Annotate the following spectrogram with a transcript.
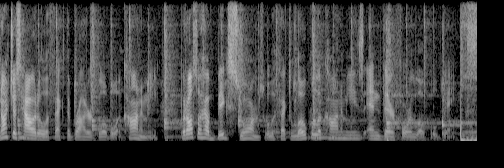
Not just how it'll affect the broader global economy, but also how big storms will affect local economies and therefore local banks.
